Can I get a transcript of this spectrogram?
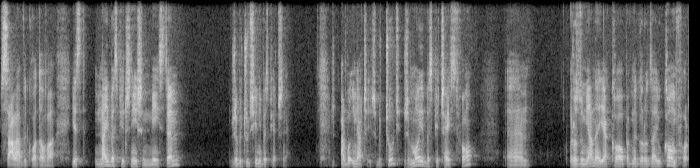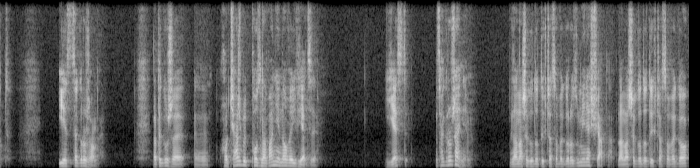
sala wykładowa jest najbezpieczniejszym miejscem, żeby czuć się niebezpiecznie. Albo inaczej, żeby czuć, że moje bezpieczeństwo e, rozumiane jako pewnego rodzaju komfort jest zagrożone. Dlatego, że e, chociażby poznawanie nowej wiedzy jest zagrożeniem dla naszego dotychczasowego rozumienia świata, dla naszego dotychczasowego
